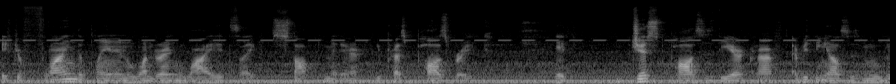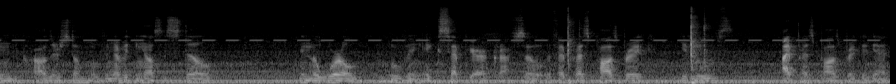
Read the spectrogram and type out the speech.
if you're flying the plane and wondering why it's like stopped midair, you press pause break. It just pauses the aircraft. Everything else is moving. The clouds are still moving. Everything else is still in the world moving except your aircraft. So if I press pause break, it moves. I press pause break again,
